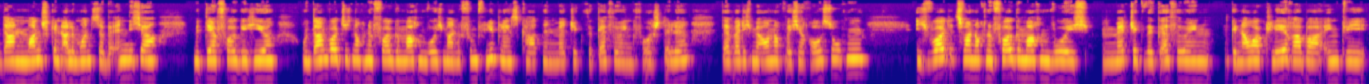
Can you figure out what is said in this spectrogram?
Dann Munchkin alle Monster beende ich ja mit der Folge hier. Und dann wollte ich noch eine Folge machen, wo ich meine fünf Lieblingskarten in Magic the Gathering vorstelle. Da werde ich mir auch noch welche raussuchen. Ich wollte zwar noch eine Folge machen, wo ich Magic the Gathering genau erkläre, aber irgendwie,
